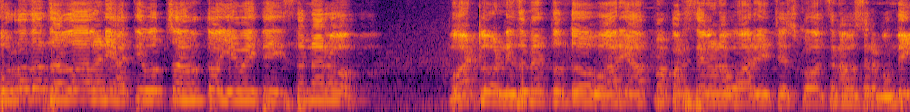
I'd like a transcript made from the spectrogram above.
బుర్రదో చల్లాలని అతి ఉత్సాహంతో ఏవైతే వాటిలో నిజమెంతుందో వారి ఆత్మ పరిశీలన వారే చేసుకోవాల్సిన అవసరం ఉంది.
